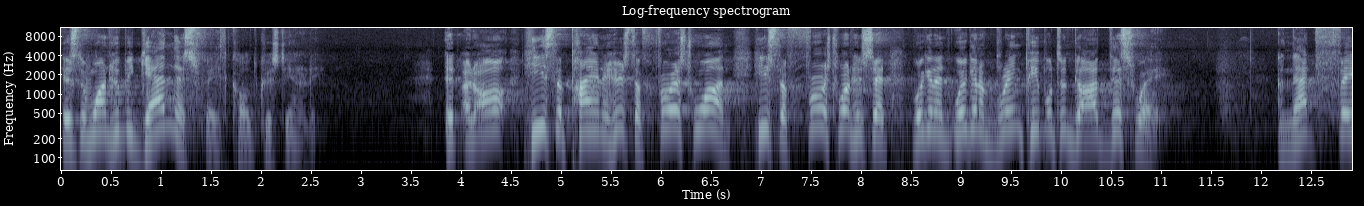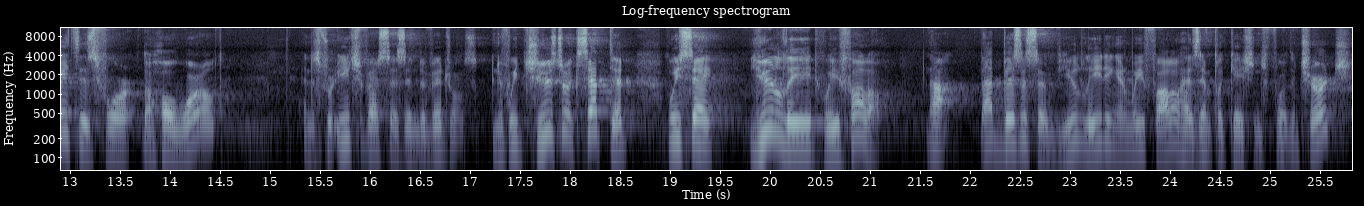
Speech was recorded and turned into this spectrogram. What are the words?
is the one who began this faith called Christianity. It, it all, he's the pioneer. Here's the first one. He's the first one who said, We're going we're going to bring people to God this way. And that faith is for the whole world, and it's for each of us as individuals. And if we choose to accept it, we say, You lead, we follow. Now, that business of you leading and we follow has implications for the church.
